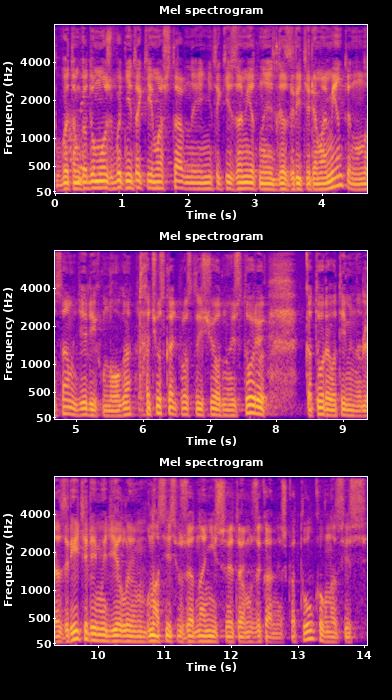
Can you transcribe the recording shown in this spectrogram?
В этом году, может быть, не такие масштабные, не такие заметные для зрителя моменты, но на самом деле их много. Хочу сказать просто еще одну историю. Которые вот именно для зрителей мы делаем. У нас есть уже одна ниша, это музыкальная шкатулка, у нас есть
